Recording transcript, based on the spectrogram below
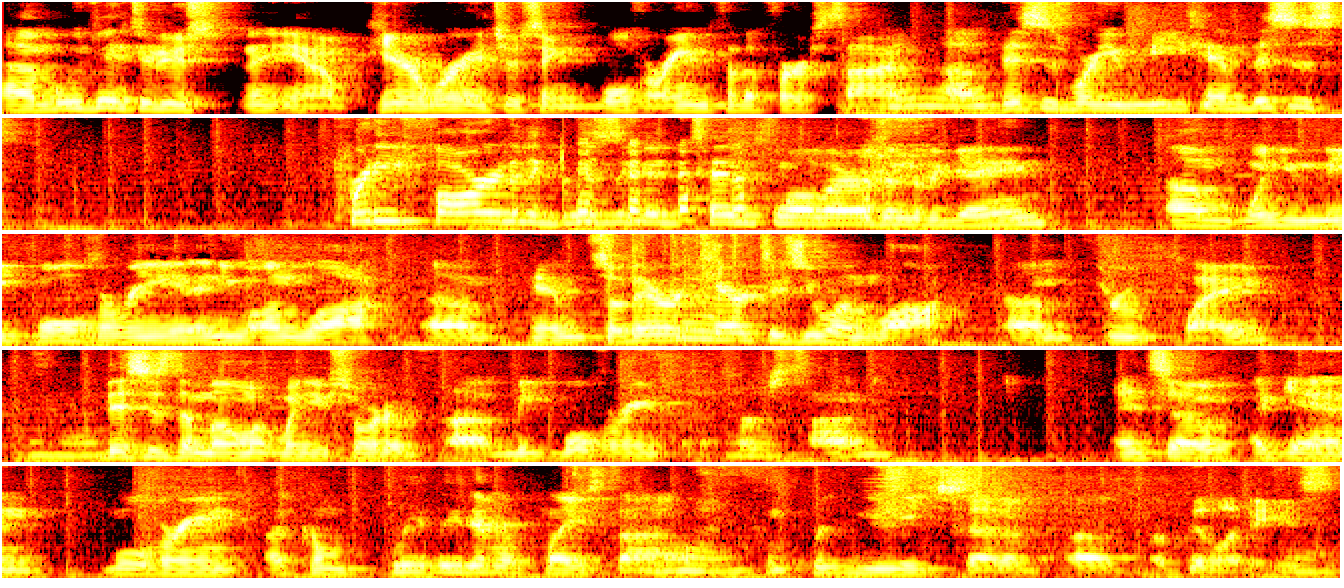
Um, we've introduced, you know, here we're introducing Wolverine for the first time. Mhm. Um, this is where you meet him. This is pretty far into the, this is a good 10, 12 hours into the game. Um, when you meet Wolverine and you unlock um, him. So there are Mm. characters you unlock um, through play. Mhm. This is the moment when you sort of uh, meet Wolverine for the first time. And so again, Wolverine, a completely different play style, Mhm. completely unique set of, of abilities.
